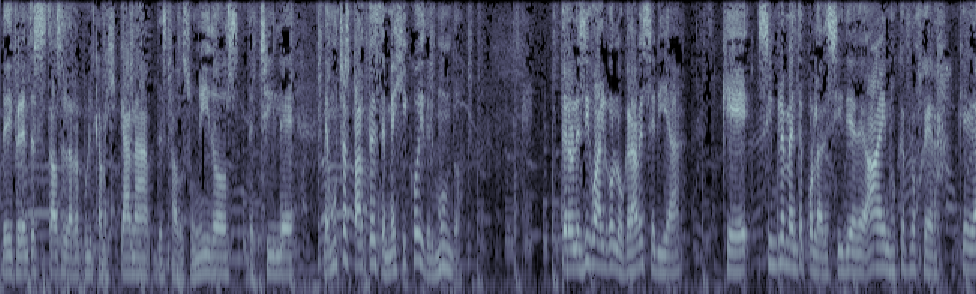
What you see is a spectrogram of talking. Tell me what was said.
de diferentes estados de la República Mexicana, de Estados Unidos, de Chile, de muchas partes de México y del mundo. Pero les digo algo, lo grave sería que simplemente por la desidia de, ay, no, qué flojera, que,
